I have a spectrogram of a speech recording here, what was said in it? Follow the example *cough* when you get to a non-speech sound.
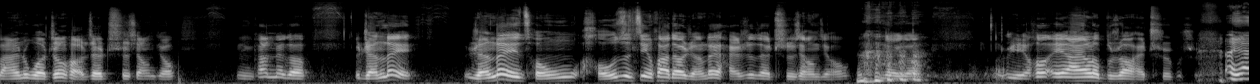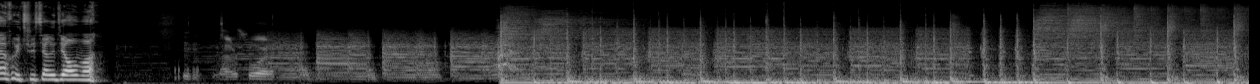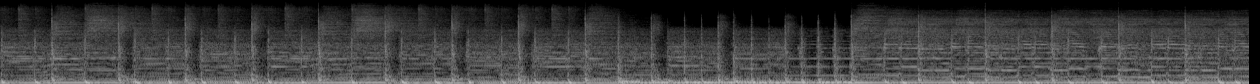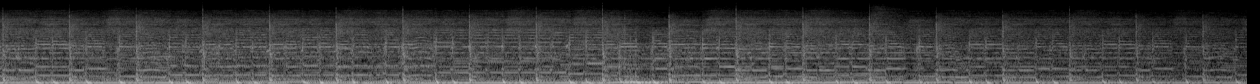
反正我正好在吃香蕉。你看那个人类，人类从猴子进化到人类还是在吃香蕉。那个 *laughs* 以后 AI 了，不知道还吃不吃？AI 会吃香蕉吗？难说呀。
